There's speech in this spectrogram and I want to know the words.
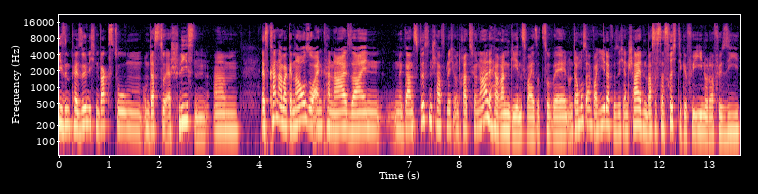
diesem persönlichen Wachstum, um das zu erschließen. Ähm, es kann aber genauso ein Kanal sein, eine ganz wissenschaftlich und rationale Herangehensweise zu wählen. Und da muss einfach jeder für sich entscheiden, was ist das Richtige für ihn oder für sie.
